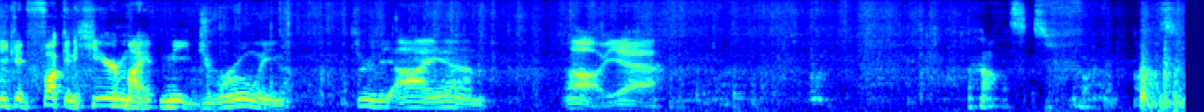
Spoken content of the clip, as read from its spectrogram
he could fucking hear my me drooling through the IM. Oh, yeah. Oh, this is awesome.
